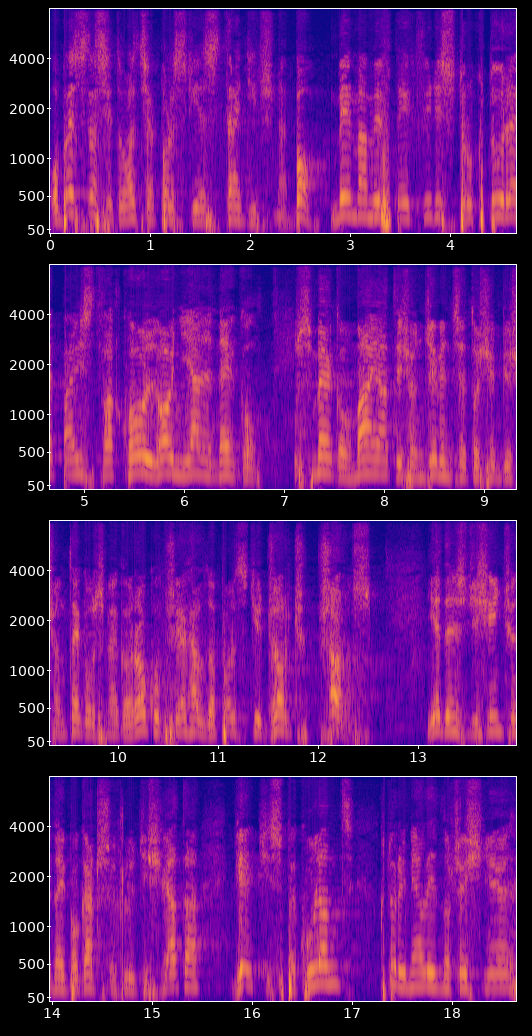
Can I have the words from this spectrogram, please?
Obecna sytuacja Polski jest tragiczna, bo my mamy w tej chwili strukturę państwa kolonialnego. 8 maja 1988 roku przyjechał do Polski George Soros jeden z dziesięciu najbogatszych ludzi świata, wielki spekulant, który miał jednocześnie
